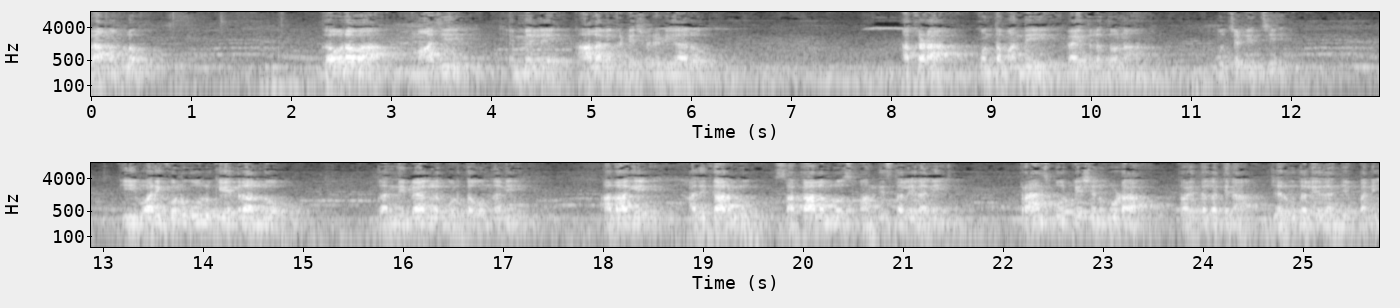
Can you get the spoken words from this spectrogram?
గ్రామంలో గౌరవ మాజీ ఎమ్మెల్యే ఆల వెంకటేశ్వర రెడ్డి గారు అక్కడ కొంతమంది రైతులతోన ముచ్చటించి ఈ వరి కొనుగోలు కేంద్రాల్లో గన్ని బ్యాగుల కొరత ఉందని అలాగే అధికారులు సకాలంలో స్పందిస్తలేరని ట్రాన్స్పోర్టేషన్ కూడా త్వరితగతిన జరుగుతలేదని చెప్పని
